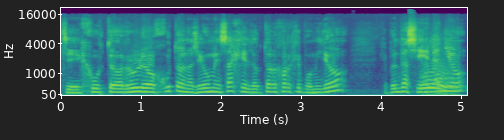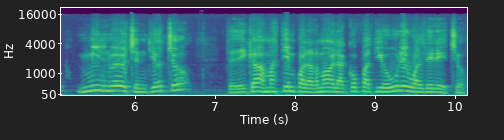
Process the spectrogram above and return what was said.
Sí, justo, Rulo, justo nos llegó un mensaje del doctor Jorge Pomiró, que pregunta si en el uh. año 1988 te dedicabas más tiempo al armado de la Copa Tío Ure o al derecho.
